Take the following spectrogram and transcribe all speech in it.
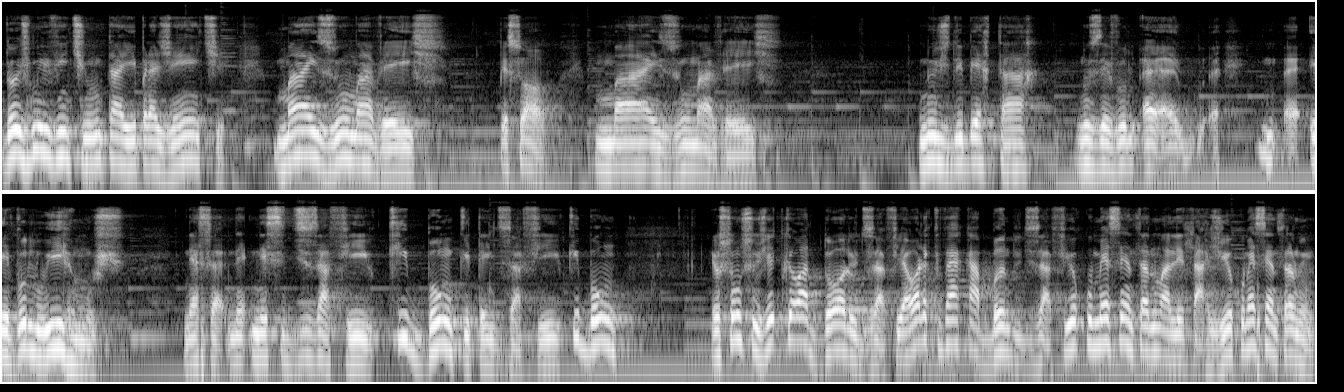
2021 está aí para gente mais uma vez, pessoal, mais uma vez, nos libertar, nos evolu é, é, é, evoluirmos nessa, nesse desafio. Que bom que tem desafio, que bom. Eu sou um sujeito que eu adoro o desafio. A hora que vai acabando o desafio, eu começo a entrar numa letargia, eu começo a entrar num.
